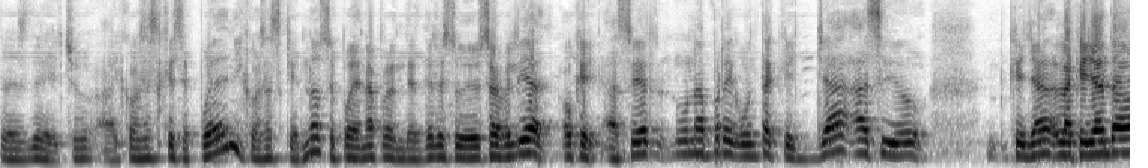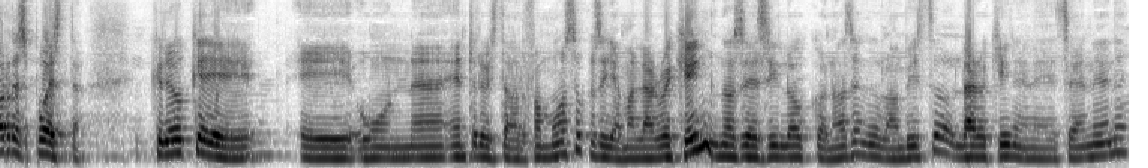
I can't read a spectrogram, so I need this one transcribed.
Entonces, de hecho, hay cosas que se pueden y cosas que no se pueden aprender del estudio de usabilidad. Ok, hacer una pregunta que ya ha sido, que ya, la que ya han dado respuesta. Creo que eh, un entrevistador famoso que se llama Larry King, no sé si lo conocen o lo han visto, Larry King en CNN,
